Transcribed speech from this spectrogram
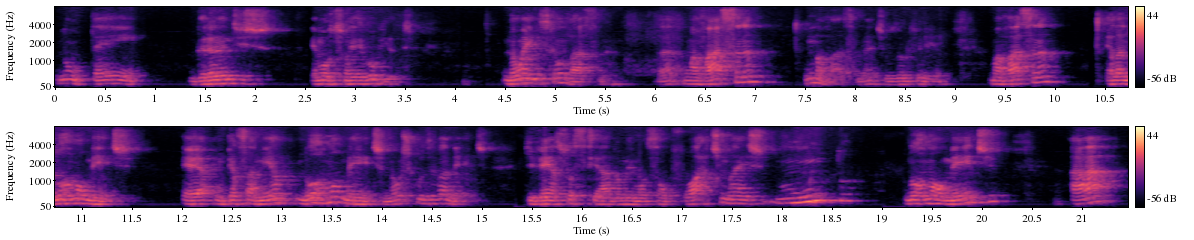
não tem grandes emoções envolvidas. Não é isso que é um vassana. Tá? Uma vassana, uma vassana, né? Te usando feminino. Uma vassana, ela normalmente é um pensamento, normalmente, não exclusivamente, que vem associado a uma emoção forte, mas muito normalmente a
